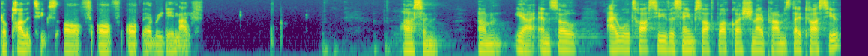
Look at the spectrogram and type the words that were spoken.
the politics of of of everyday life. Awesome. Um, yeah, and so I will toss you the same softball question I promised I'd toss you,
